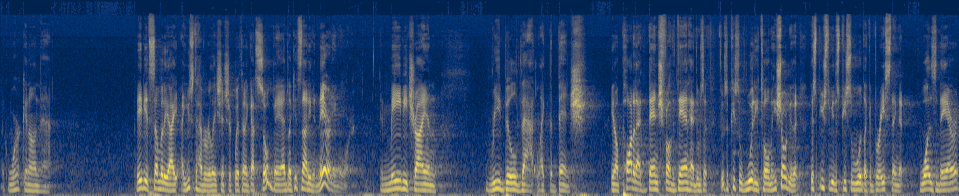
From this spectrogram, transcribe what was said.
Like working on that. Maybe it's somebody I, I used to have a relationship with and I got so bad, like it's not even there anymore. And maybe try and rebuild that like the bench you know, part of that bench Father Dan had, there was, a, there was a piece of wood, he told me. He showed me that this used to be this piece of wood, like a brace thing that was there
